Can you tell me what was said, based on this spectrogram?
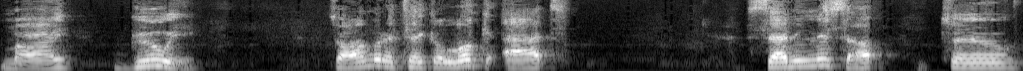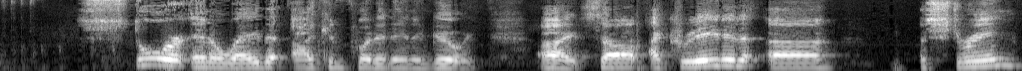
my GUI. So I'm going to take a look at setting this up to store in a way that I can put it in a GUI. All right, so I created a, a string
